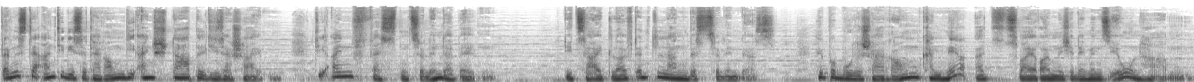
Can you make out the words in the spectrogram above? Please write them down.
dann ist der Antidesitter-Raum wie ein Stapel dieser Scheiben, die einen festen Zylinder bilden. Die Zeit läuft entlang des Zylinders. Hyperbolischer Raum kann mehr als zwei räumliche Dimensionen haben.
